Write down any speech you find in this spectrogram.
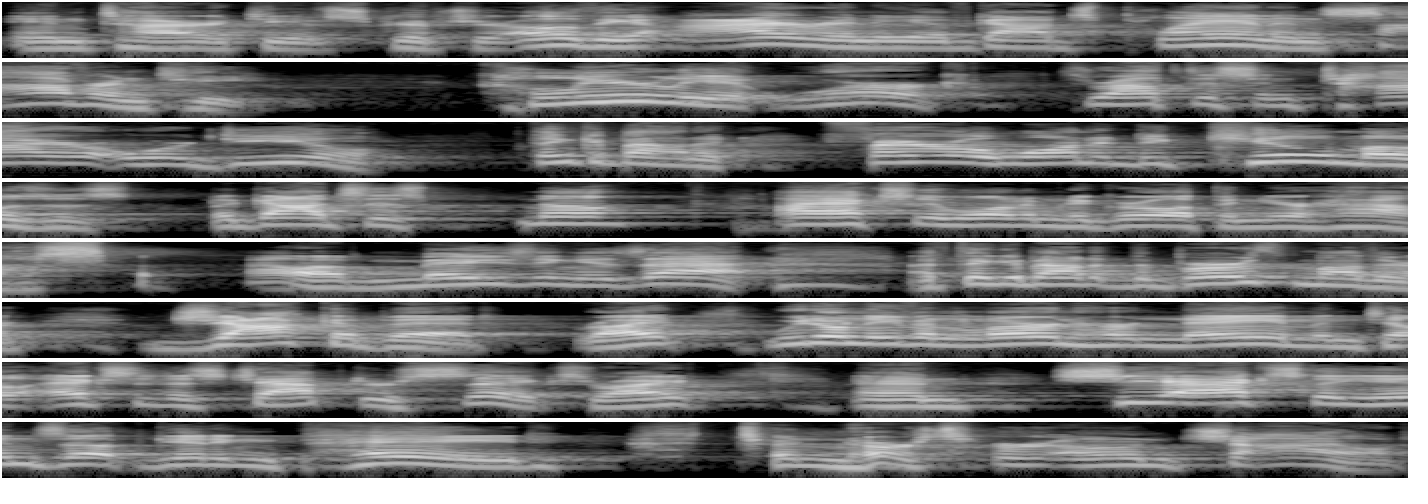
entirety of Scripture. Oh, the irony of God's plan and sovereignty clearly at work throughout this entire ordeal. Think about it. Pharaoh wanted to kill Moses, but God says, No, I actually want him to grow up in your house. How amazing is that? I think about it the birth mother, Jochebed, right? We don't even learn her name until Exodus chapter 6, right? And she actually ends up getting paid to nurse her own child.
